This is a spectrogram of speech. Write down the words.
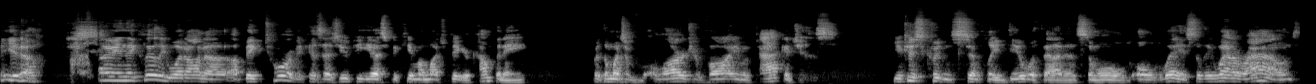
you know, I mean, they clearly went on a, a, big tour because as UPS became a much bigger company with a much larger volume of packages, you just couldn't simply deal with that in some old old ways. So they went around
